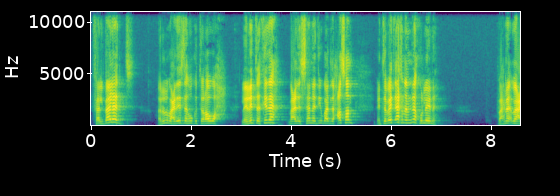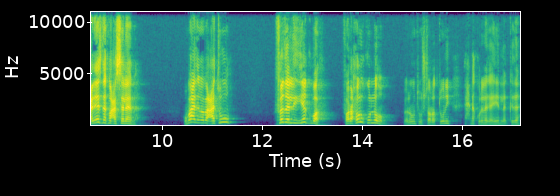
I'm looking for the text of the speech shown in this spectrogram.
فالبلد قالوا له بعد إذنك ممكن تروح لأن انت كده بعد السنة دي وبعد اللي حصل انت بقيت اغنى مننا كلنا. فاحنا بعد إذنك مع السلامة. وبعد ما بعتوه فضل يكبر. فراحوا له كلهم. قال لهم أنتوا مش طردتوني؟ إحنا كلنا جايين لك كده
